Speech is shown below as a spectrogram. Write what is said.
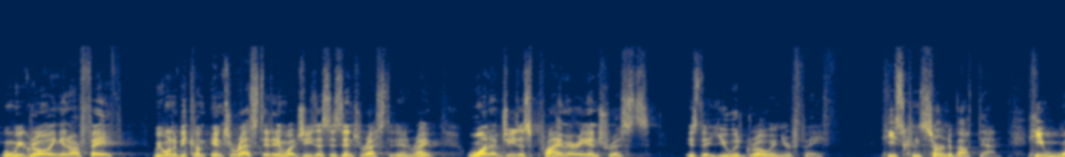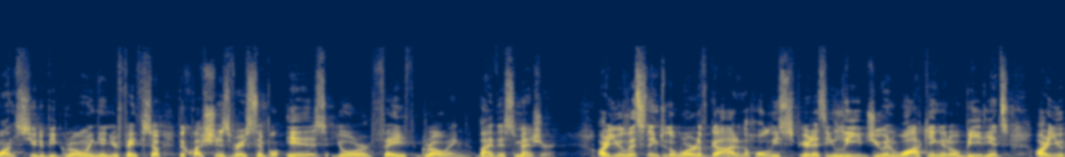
when we're growing in our faith, we want to become interested in what Jesus is interested in, right? One of Jesus' primary interests is that you would grow in your faith. He's concerned about that. He wants you to be growing in your faith. So the question is very simple Is your faith growing by this measure? Are you listening to the Word of God and the Holy Spirit as He leads you and walking in obedience? Are you,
